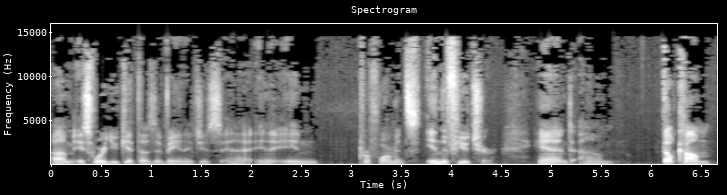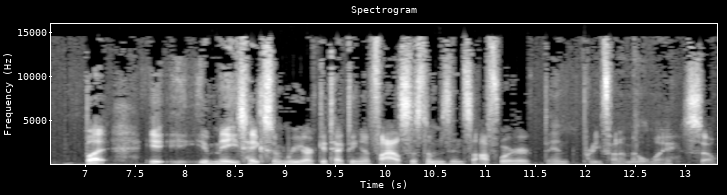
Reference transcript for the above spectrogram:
um, is where you get those advantages uh, in, in, performance in the future. And um, they'll come, but it, it may take some re architecting of file systems and software in a pretty fundamental way. So.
